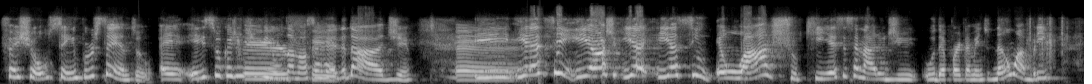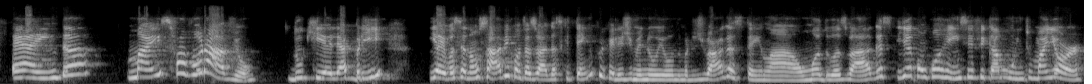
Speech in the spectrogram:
fechou 100%. É isso que a gente viu na nossa Perfeito. realidade. É, E, e assim, e, eu acho, e, e assim, eu acho que esse cenário de o departamento não abrir é ainda mais favorável do que ele abrir. E aí você não sabe quantas vagas que tem, porque ele diminui o número de vagas, tem lá uma, duas vagas, e a concorrência fica muito maior.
